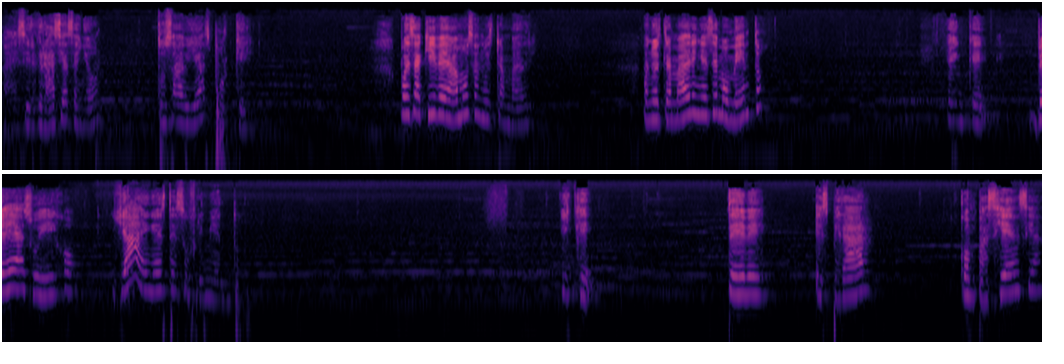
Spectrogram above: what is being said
va a decir, gracias Señor, tú sabías por qué. Pues aquí veamos a nuestra madre. A nuestra madre en ese momento en que ve a su hijo ya en este sufrimiento. Y que debe esperar con paciencia,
